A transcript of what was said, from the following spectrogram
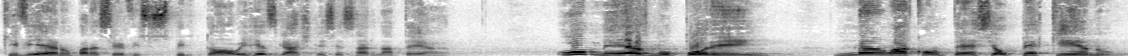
que vieram para serviço espiritual e resgate necessário na terra. O mesmo, porém, não acontece ao pequeno,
